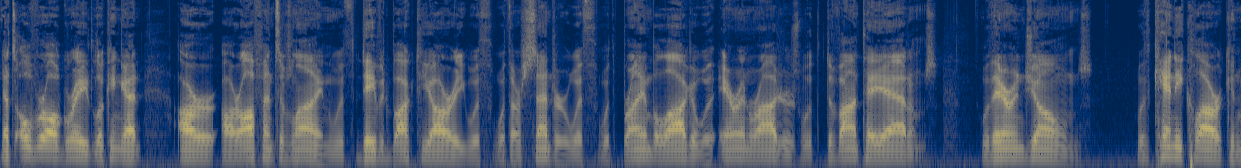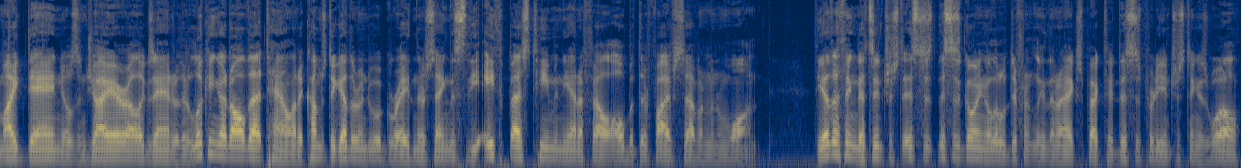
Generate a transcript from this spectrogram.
That's overall grade looking at our our offensive line with David Bakhtiari, with, with our center, with, with Bryan Bulaga, with Aaron Rodgers, with Davante Adams, with Aaron Jones, with Kenny Clark and Mike Daniels and Jaire Alexander. They're looking at all that talent. It comes together into a grade, and they're saying this is the eighth best team in the NFL. Oh, but they're five, seven, and one. The other thing that's interesting, this is, this is going a little differently than I expected. This is pretty interesting as well.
